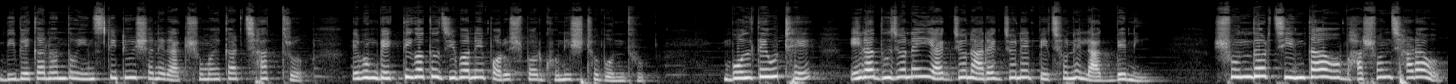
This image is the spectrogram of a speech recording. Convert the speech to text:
বিবেকানন্দ ইনস্টিটিউশনের এক সময়কার ছাত্র এবং ব্যক্তিগত জীবনে পরস্পর ঘনিষ্ঠ বন্ধু। বলতে উঠে, এরা দুজনেই একজন আরেকজনের পেছনে লাগবেনই সুন্দর চিন্তা ও ভাষণ ছাড়াও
